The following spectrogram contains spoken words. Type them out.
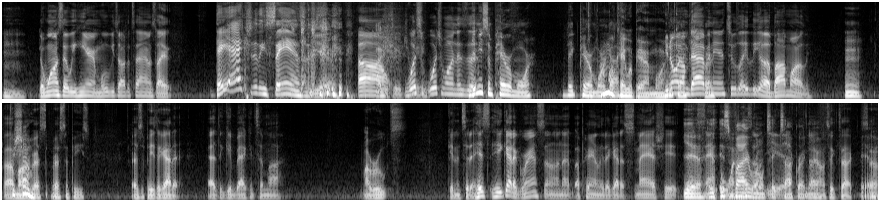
The ones that we hear in movies all the time, it's like they actually saying some shit. I Um, can what which mean. which one is it? Give me some Paramore. Big Paramore. I'm guy. okay with Paramore. you know what I'm diving sure. into lately? Uh, Bob Marley. Mm. Bob For Marley, sure. rest, rest in peace. Rest in peace. I got to had to get back into my my roots. get into that. His he got a grandson. uh, Apparently, they got a smash hit. that Yeah, it- it's one of his viral on TikTok yeah, right viral now. on TikTok. Yeah. So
